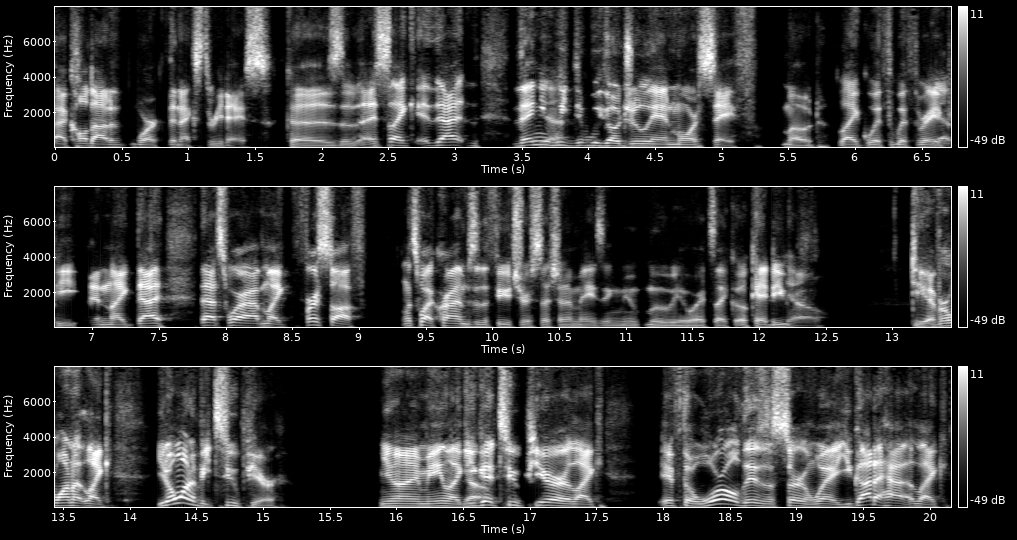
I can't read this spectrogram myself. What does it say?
I called out of work the next three days because it's like that. Then Yeah. we we go Julianne Moore safe mode, like with with Ray Yep. Peat, and like that. That's where I'm like, first off, that's why Crimes of the Future is such an amazing movie. Where it's like, okay, do you Yo, do you ever want to like you don't want to be too pure you know what i mean like you get too pure like if the world is a certain way you got to have like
